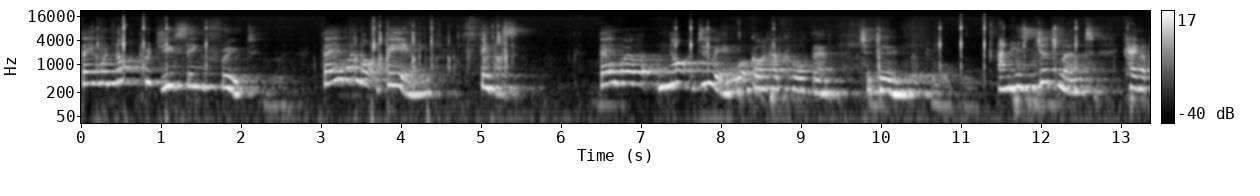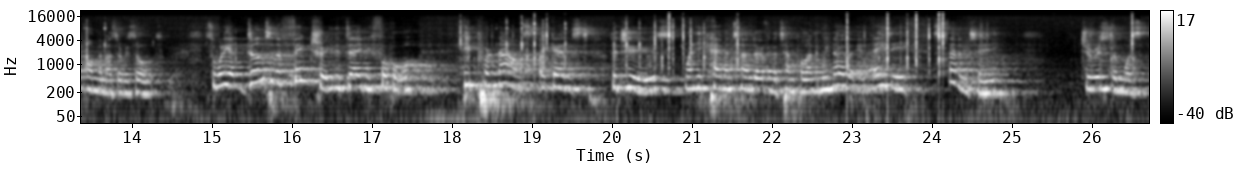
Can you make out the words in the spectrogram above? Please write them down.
They were not producing fruit. They were not being figs they were not doing what God had called them to do. And his judgment came upon them as a result. So, what he had done to the fig tree the day before, he pronounced against the Jews when he came and turned over the temple. And we know that in AD 70, Jerusalem was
